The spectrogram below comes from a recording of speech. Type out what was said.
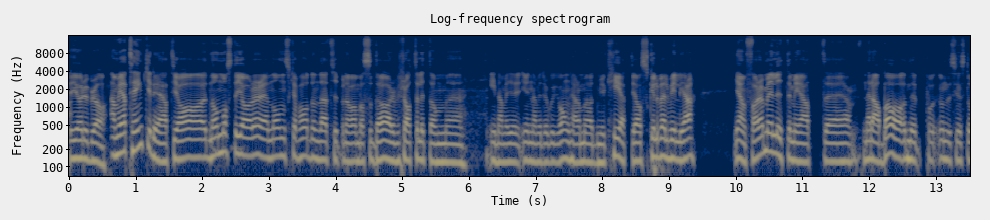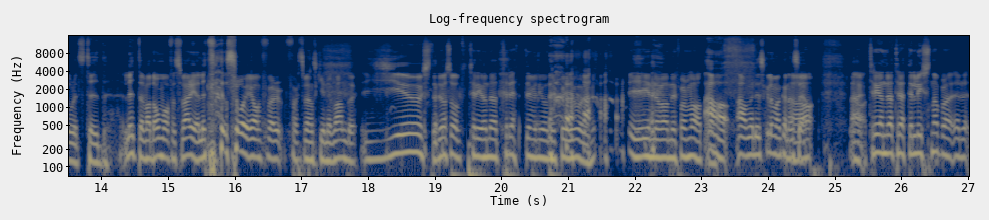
Det gör du bra. Ja, men jag tänker det, att jag, någon måste göra det, någon ska vara den där typen av ambassadör. Vi pratade lite om eh, innan vi, innan vi drog igång här om ödmjukhet. Jag skulle väl vilja jämföra mig lite med att eh, när ABBA under, på, under, sin storhetstid, lite vad de var för Sverige, lite så är jag för, för svensk innebandy. Just det, du har sålt 330 miljoner skivor i innebandyformat. Ja, ja, men det skulle man kunna säga. Ja, 330, lyssnar på,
